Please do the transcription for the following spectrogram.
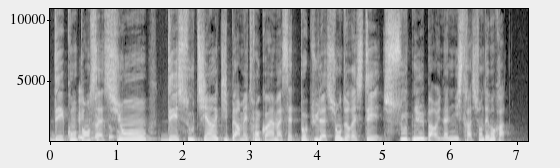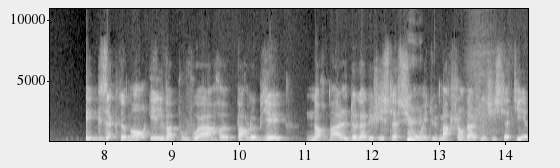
des compensations, des soutiens qui permettront quand même à cette population de rester soutenue par une administration démocrate. Exactement. Il va pouvoir, euh, par le biais normal de la législation mmh. et du marchandage législatif,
